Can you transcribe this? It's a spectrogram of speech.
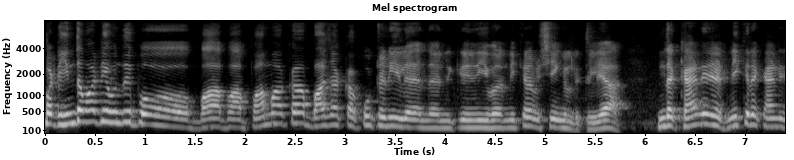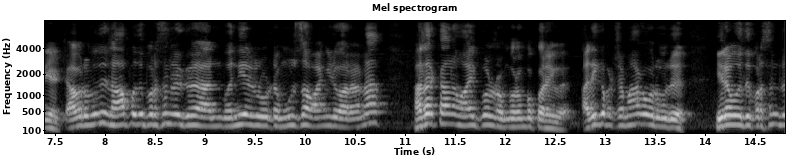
பட் இந்த வாட்டி வந்து இப்போது பா பா பாமக பாஜக கூட்டணியில் இந்த இவர் நிற்கிற விஷயங்கள் இருக்கு இல்லையா? இந்த கேண்டிடேட் நிற்கிற கேண்டிடேட் அவர் வந்து நாற்பது பர்சன்ட் இருக்கிற அந்த வன்னியர்கள் ஓட்டை முழுசாக வாங்கிடுவாரான்னா அதற்கான வாய்ப்புகள் ரொம்ப ரொம்ப குறைவு. அதிகபட்சமாக ஒரு ஒரு இருபது பர்சன்ட்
